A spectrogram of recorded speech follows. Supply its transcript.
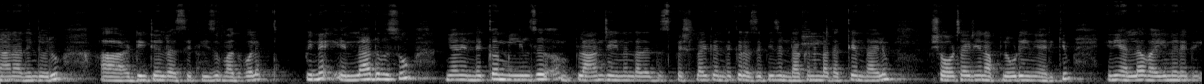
ഞാൻ അതിന്റെ ഒരു ഡീറ്റെയിൽ റെസിപ്പീസും അതുപോലെ പിന്നെ എല്ലാ ദിവസവും ഞാൻ എന്തൊക്കെ മീൽസ് പ്ലാൻ ചെയ്യുന്നുണ്ട്. അതായത് സ്പെഷ്യലായിട്ട് എന്തൊക്കെ റെസിപ്പീസ് ഉണ്ടാക്കുന്നുണ്ട്. അതൊക്കെ എന്തായാലും ഷോർട്സ് ആയിട്ട് ഞാൻ അപ്ലോഡ് ചെയ്യുന്നതായിരിക്കും. ഇനി അല്ല വൈകുന്നേരമൊക്കെ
